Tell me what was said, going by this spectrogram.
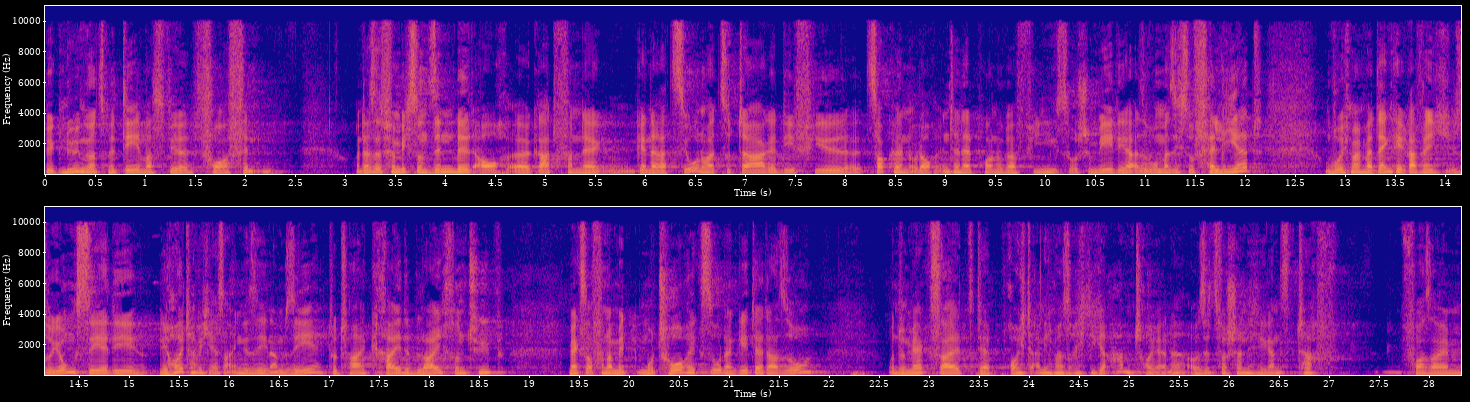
begnügen wir uns mit dem, was wir vorfinden. Und das ist für mich so ein Sinnbild auch äh, gerade von der Generation heutzutage, die viel äh, zocken oder auch Internetpornografie, Social Media, also wo man sich so verliert und wo ich manchmal denke, gerade wenn ich so Jungs sehe, die, nee, heute habe ich erst einen gesehen, am See, total kreidebleich, so ein Typ, merkst auch von der Motorik so, dann geht der da so und du merkst halt, der bräuchte eigentlich mal so richtige Abenteuer, ne? aber sitzt wahrscheinlich den ganzen Tag vor seinem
